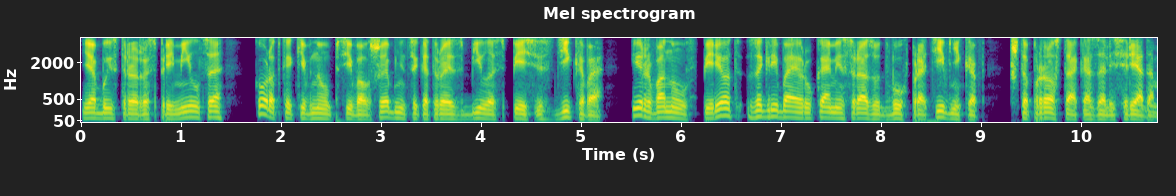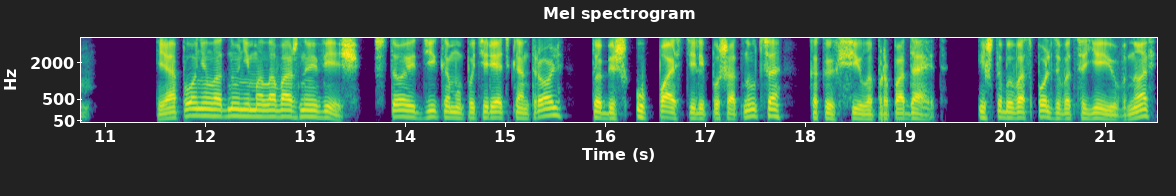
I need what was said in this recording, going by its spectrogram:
Я быстро распрямился, коротко кивнул пси-волшебнице, которая сбила спесь с дикого, и рванул вперед, загребая руками сразу двух противников, что просто оказались рядом. Я понял одну немаловажную вещь. Стоит дикому потерять контроль, то бишь упасть или пошатнуться, как их сила пропадает, и чтобы воспользоваться ею вновь,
